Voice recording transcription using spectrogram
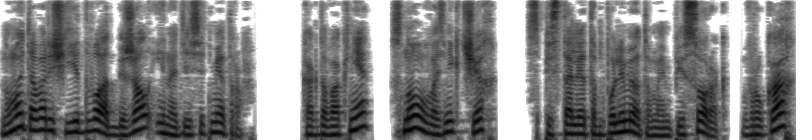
Но мой товарищ едва отбежал и на 10 метров, когда в окне снова возник чех с пистолетом-пулеметом MP40 эм в руках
